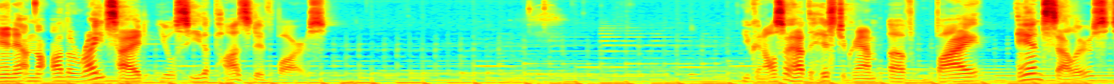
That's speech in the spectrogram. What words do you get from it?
and on the, on the right side you'll see the positive bars. You can also have the histogram of buy and sellers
